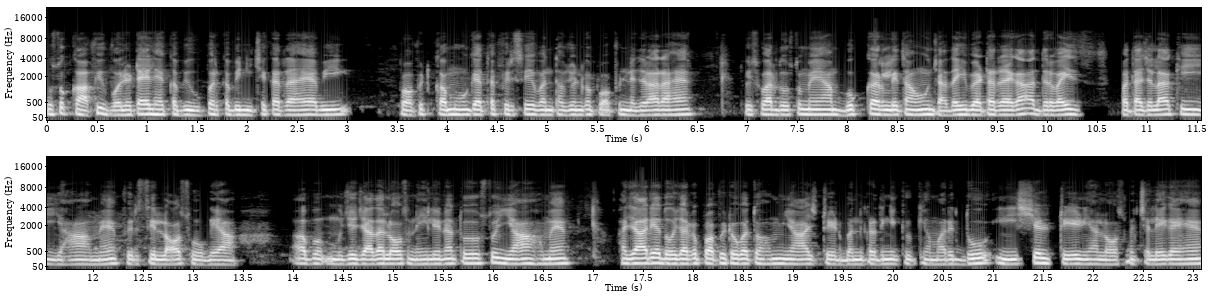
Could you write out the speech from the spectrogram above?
दोस्तों, काफ़ी वॉलेटाइल है, कभी ऊपर, कभी नीचे कर रहा है। अभी प्रॉफिट कम हो गया था, फिर से वन थाउज़ेंड का प्रॉफिट नज़र आ रहा है। तो इस बार दोस्तों मैं यहाँ बुक कर लेता हूँ, ज़्यादा ही बेटर रहेगा। अदरवाइज़ पता चला कि यहाँ हमें फिर से लॉस हो गया। अब मुझे ज़्यादा लॉस नहीं लेना। तो दोस्तों, यहाँ हमें हज़ार या दो हज़ार का प्रॉफिट होगा तो हम यहाँ आज ट्रेड बंद कर देंगे क्योंकि हमारे दो इनिशियल ट्रेड यहाँ लॉस में चले गए हैं।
